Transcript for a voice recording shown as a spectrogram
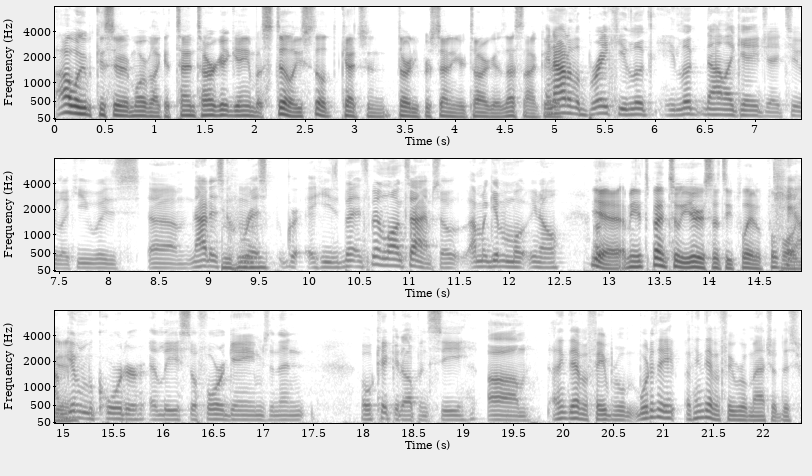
I, I would consider it more of like a 10 target game, but still, he's still catching 30% of your targets. That's not good. And out of the break, he looked he looked not like AJ too. Like he was um, not as crisp. Gr- He's been it's been a long time, so I'm gonna give him a, you know yeah, I mean, it's been two years since he played a football Yeah, I'm giving him a quarter at least, so four games, and then we'll kick it up and see. Um, I think they have a favorable. What do they? I think they have a favorable matchup this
